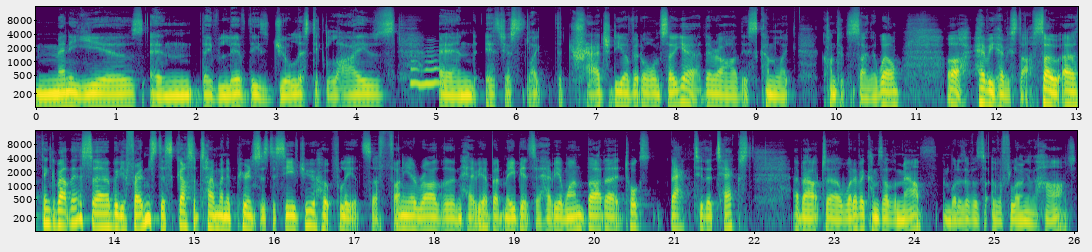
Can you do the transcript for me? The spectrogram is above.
many years and they've lived these dualistic lives Mm-hmm. and it's just like the tragedy of it all. And so, yeah, there are this kind of like context inside there. Well, oh, heavy, heavy stuff. So uh, think about this uh, with your friends. Discuss a time when appearances deceived you. Hopefully, it's a funnier rather than heavier, but maybe it's a heavier one. But uh, it talks back to the text about uh, whatever comes out of the mouth and whatever's overflowing in the heart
